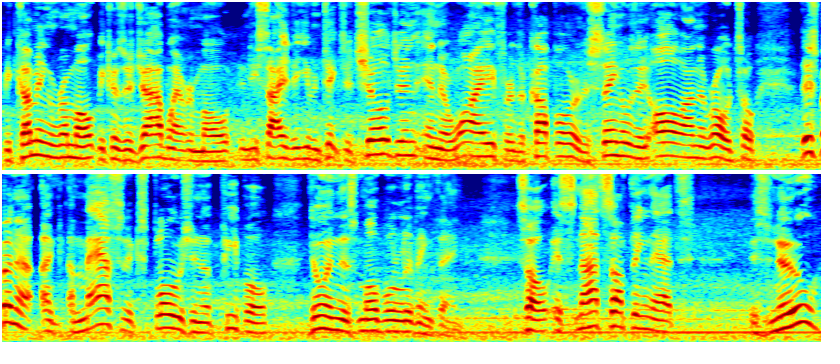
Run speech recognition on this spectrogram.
becoming remote because their job went remote, and decided to even take their children and their wife, or the couple, or the singles, all on the road. So there's been a, a, a massive explosion of people doing this mobile living thing. So it's not something that is new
